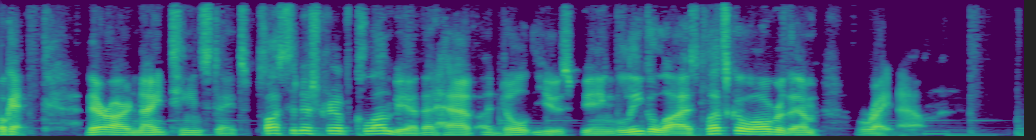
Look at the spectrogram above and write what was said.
Okay, there are 19 states plus the District of Columbia that have adult use being legalized. Let's go over them right now.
